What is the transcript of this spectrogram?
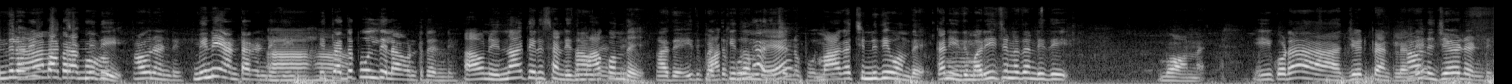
ఇందులోనే చాలా ఇంకొక రకం. చిన్నది. అవునండి. మినీ అంటారండి ఇది. పెద్ద పూలది ఇలా ఉంటదండి. అవును ఇది నాకు తెలుసు అండి ఇది. మాకుంది. అదే ఇది పెద్ద మాకు ఇది పూలు, ఉంది అది చిన్న పూలు. మాగా చిన్నది ఉంది. కానీ ఇది మరీ చిన్నదండి ఇది. బాగున్నాయి. ఇవి కూడా జేడ్ ప్యాంట్లు అండి అవును జేడండి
